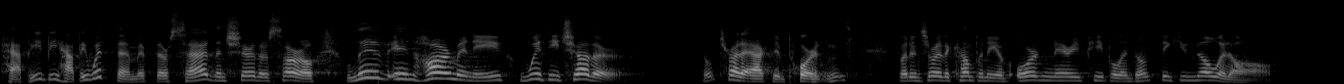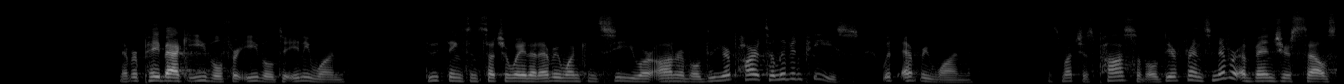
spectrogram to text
happy, be happy with them. If they're sad, then share their sorrow. Live in harmony with each other. Don't try to act important, but enjoy the company of ordinary people and don't think you know it all. Never pay back evil for evil to anyone. Do things in such a way that everyone can see you are honorable. Do your part to live in peace with everyone as much as possible. Dear friends, never avenge yourselves.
